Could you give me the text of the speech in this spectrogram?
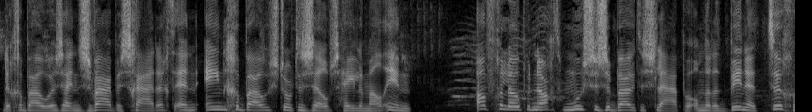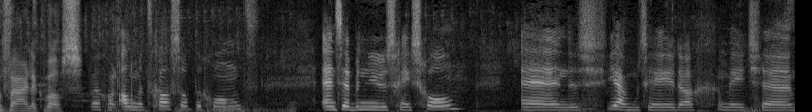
De gebouwen zijn zwaar beschadigd en één gebouw stortte zelfs helemaal in. Afgelopen nacht moesten ze buiten slapen omdat het binnen te gevaarlijk was. We hebben gewoon alle matrassen op de grond. En ze hebben nu dus geen school. En dus ja, we moeten de hele dag een beetje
